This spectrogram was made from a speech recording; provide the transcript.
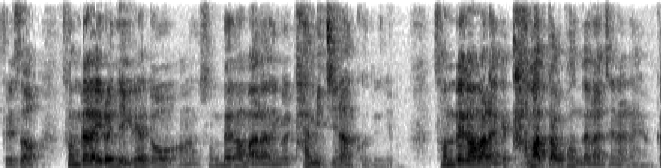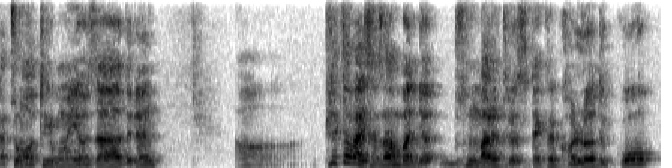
그래서 선배가 이런 얘기를 해도 아, 선배가 말하는 걸 다 믿지는 않거든요. 선배가 말하는 게 다 맞다고 판단하진 않아요. 그러니까 좀 어떻게 보면 여자들은 어, 필터가 있어서 한번 여- 무슨 말을 들었을 때 그걸 걸러듣고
